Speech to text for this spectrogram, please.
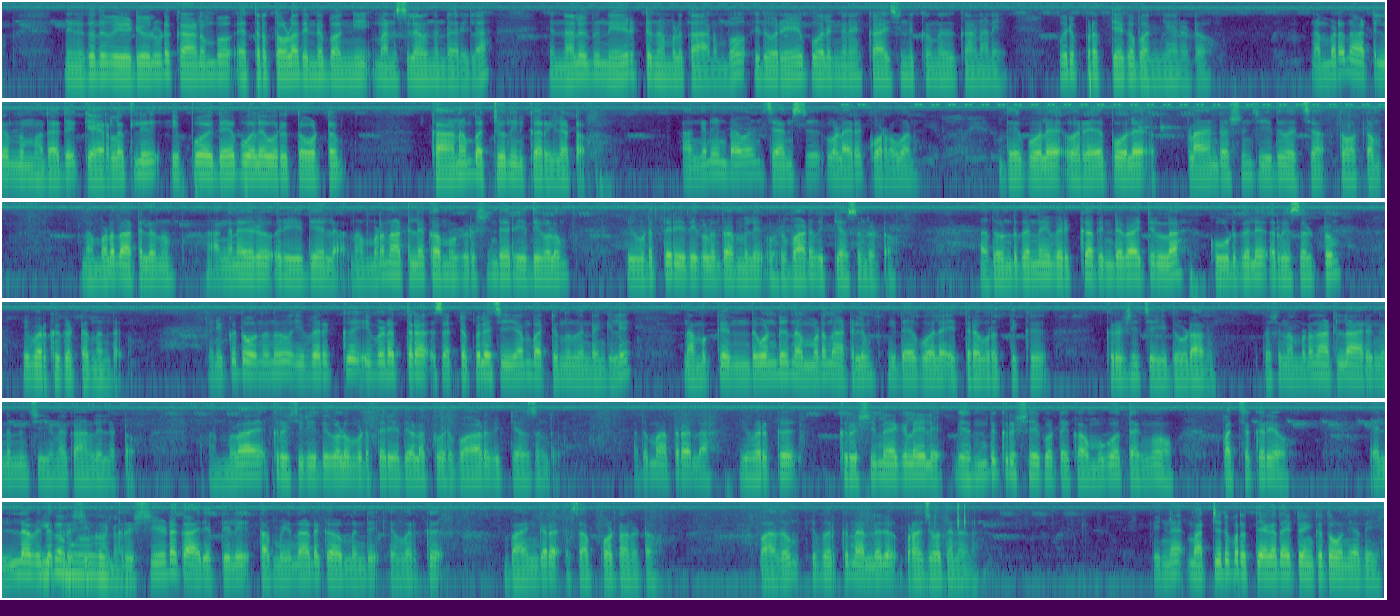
നിങ്ങൾക്കിത് വീഡിയോയിലൂടെ കാണുമ്പോൾ എത്രത്തോളം അതിന്റെ ഭംഗി മനസ്സിലാവുന്നുണ്ട് അറിയില്ല. എന്നാലും ഇത് നേരിട്ട് നമ്മൾ കാണുമ്പോൾ ഇത് ഒരേപോലെ ഇങ്ങനെ കാഴ്ച നിൽക്കുന്നത് കാണാനേ ഒരു പ്രത്യേക ഭംഗിയാണ് കേട്ടോ. നമ്മുടെ നാട്ടിലൊന്നും അതായത് കേരളത്തിൽ ഇപ്പോൾ ഇതേപോലെ ഒരു തോട്ടം കാണാൻ പറ്റുമെന്ന് എനിക്കറിയില്ല കേട്ടോ. അങ്ങനെ ഉണ്ടാവാൻ ചാൻസ് വളരെ കുറവാണ്. ഇതേപോലെ ഒരേപോലെ പ്ലാന്റേഷൻ ചെയ്ത് വെച്ച തോട്ടം നമ്മുടെ നാട്ടിലൊന്നും അങ്ങനെ ഒരു രീതിയല്ല. നമ്മുടെ നാട്ടിലെ കമുക് കൃഷിന്റെ രീതികളും ഇവിടുത്തെ രീതികളും തമ്മിൽ ഒരുപാട് വ്യത്യാസമുണ്ട് കേട്ടോ. അതുകൊണ്ട് തന്നെ ഇവർക്ക് അതിന്റേതായിട്ടുള്ള കൂടുതൽ റിസൾട്ടും ഇവർക്ക് കിട്ടുന്നുണ്ട്. എനിക്ക് തോന്നുന്നു ഇവർക്ക് ഇവിടെ ഇത്ര സെറ്റപ്പിൽ ചെയ്യാൻ പറ്റുന്നുണ്ടെങ്കിൽ നമുക്ക് എന്തുകൊണ്ട് നമ്മുടെ നാട്ടിലും ഇതേപോലെ ഇത്ര വൃത്തിക്ക് കൃഷി ചെയ്തുകൂടാന്ന്. പക്ഷെ നമ്മുടെ നാട്ടിൽ ആരും ഇങ്ങനെയൊന്നും ചെയ്യണേ കാണില്ല കേട്ടോ. നമ്മളെ കൃഷി രീതികളും ഇവിടുത്തെ രീതികളൊക്കെ ഒരുപാട് വ്യത്യാസമുണ്ട്. അതുമാത്രമല്ല ഇവർക്ക് കൃഷി മേഖലയിൽ എന്ത് കൃഷി ആയിക്കോട്ടെ കമുകോ തെങ്ങോ പച്ചക്കറിയോ എല്ലാവിധ കൃഷിക്കും കൃഷിയുടെ കാര്യത്തിൽ തമിഴ്നാട് ഗവൺമെന്റ് ഇവർക്ക് ഭയങ്കര സപ്പോർട്ടാണ് കേട്ടോ അപ്പം അതും ഇവർക്ക് നല്ലൊരു പ്രചോദനമാണ്. പിന്നെ മറ്റൊരു പ്രത്യേകതയായിട്ട് എനിക്ക് തോന്നിയതേ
